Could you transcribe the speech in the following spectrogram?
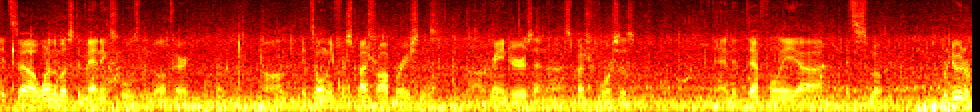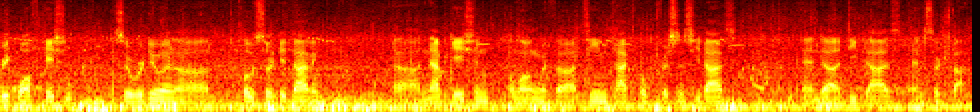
It's uh, one of the most demanding schools in the military. Um, it's only for special operations, rangers and uh, special forces. And it definitely, uh, it's a smoker. We're doing a requalification. So we're doing uh, closed circuit diving, uh, navigation, along with uh, team tactical proficiency dives, and uh, deep dives and search dives.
